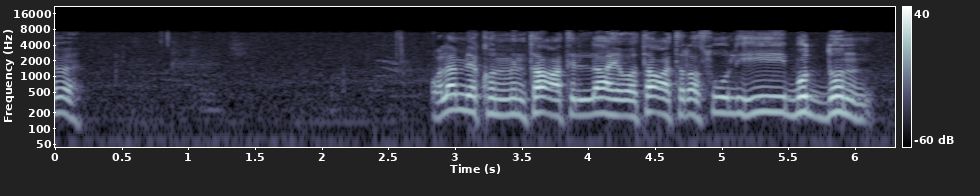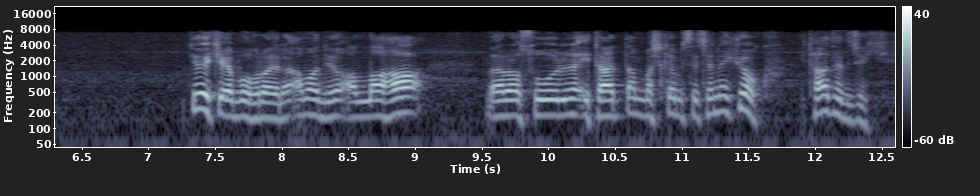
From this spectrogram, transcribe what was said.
Değil mi? وَلَمْ يَكُنْ مِنْ تَعَةِ اللّٰهِ وَتَعَةِ رَسُولِهِ بُدٌّ Diyor ki Ebu Hureyre ama diyor Allah'a ve Resulüne itaatten başka bir seçenek yok. İtaat edecek.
